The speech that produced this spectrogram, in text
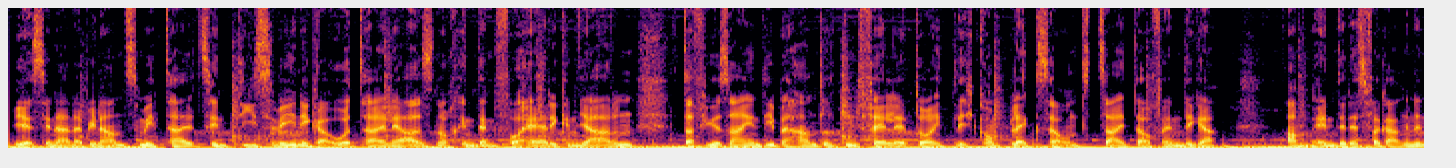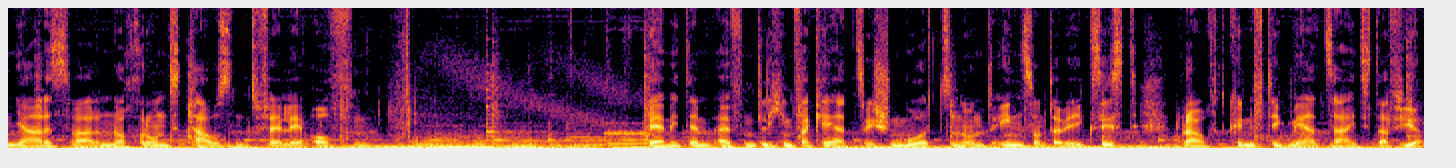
Wie es in einer Bilanz mitteilt, sind dies weniger Urteile als noch in den vorherigen Jahren. Dafür seien die behandelten Fälle deutlich komplexer und zeitaufwendiger. Am Ende des vergangenen Jahres waren noch rund 1000 Fälle offen. Wer mit dem öffentlichen Verkehr zwischen Murzen und Inns unterwegs ist, braucht künftig mehr Zeit dafür.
